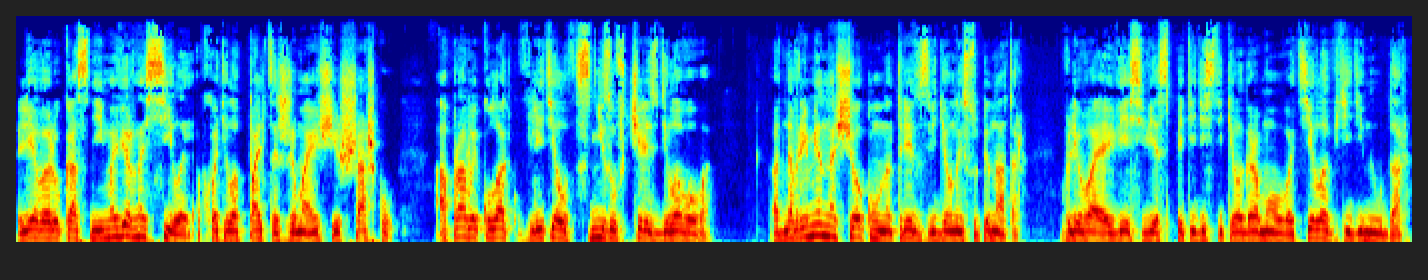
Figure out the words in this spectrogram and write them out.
Левая рука с неимоверной силой обхватила пальцы, сжимающие шашку, а правый кулак влетел снизу в челюсть делового. Одновременно щелкнул на треть взведенный супинатор, вливая весь вес 50-килограммового тела в единый удар.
